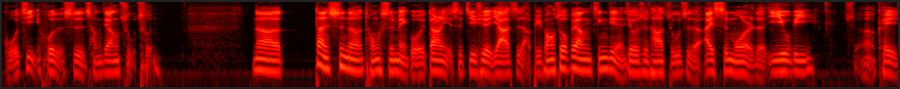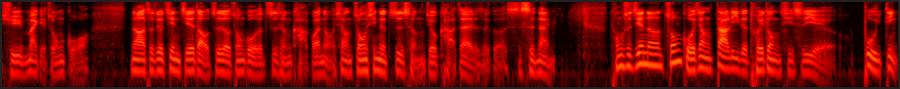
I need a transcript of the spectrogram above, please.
国际或者是长江储存。那但是呢，同时美国当然也是继续的压制啊，比方说非常经典的就是他阻止了艾斯摩尔的 EUV，呃，可以去卖给中国。那这就间接导致了中国的制程卡关哦，像中芯的制程就卡在了这个十四纳米。同时间呢，中国这样大力的推动，其实也不一定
